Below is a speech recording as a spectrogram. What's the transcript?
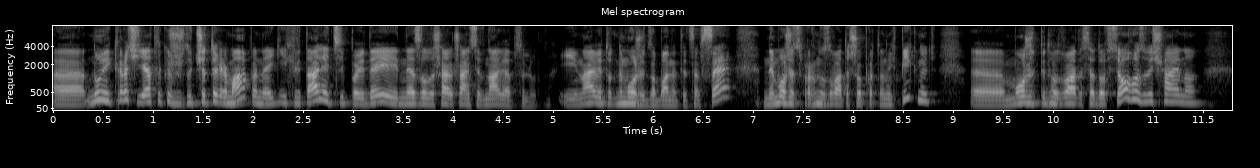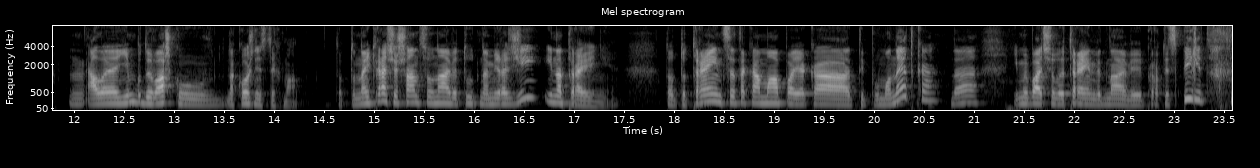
Е, ну і коротше, я так кажу, що 4 мапи, на яких Віталіті, по ідеї, не залишають шансів Наві абсолютно. І Наві тут не можуть забанити це все, не можуть спрогнозувати, що проти них пікнуть, е, можуть підготуватися до всього, звичайно. Але їм буде важко на кожній з цих мап. Тобто найкращі шанси у Наві тут на Міражі і на трейні. Тобто трейн це така мапа, яка, типу, монетка. Да? І ми бачили трейн від Наві проти Spirit,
